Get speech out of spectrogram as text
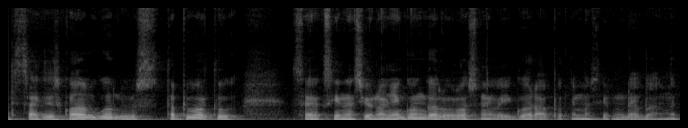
Seleksi sekolah gue lulus. Tapi waktu seleksi nasionalnya gue nggak lolos. Nilai gue rapotnya masih rendah banget.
